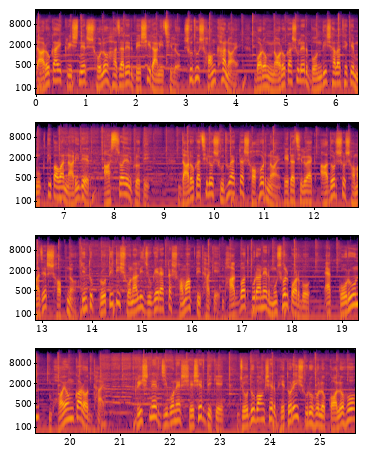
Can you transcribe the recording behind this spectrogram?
দ্বারকায় কৃষ্ণের ষোলো হাজারের বেশি রানী ছিল, শুধু সংখ্যা নয়, বরং নরকাসুলের বন্দিশালা থেকে মুক্তি পাওয়া নারীদের আশ্রয়ের প্রতীক। দ্বারকা ছিল শুধু একটা শহর নয়, এটা ছিল এক আদর্শ সমাজের স্বপ্ন। কিন্তু প্রতিটি সোনালী যুগের একটা সমাপ্তি থাকে। ভাগবত পুরাণের মুসল পর্ব, এক করুণ, ভয়ঙ্কর অধ্যায়। কৃষ্ণের জীবনের শেষের দিকে যদুবংশের ভেতরেই শুরু হল কলহ,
